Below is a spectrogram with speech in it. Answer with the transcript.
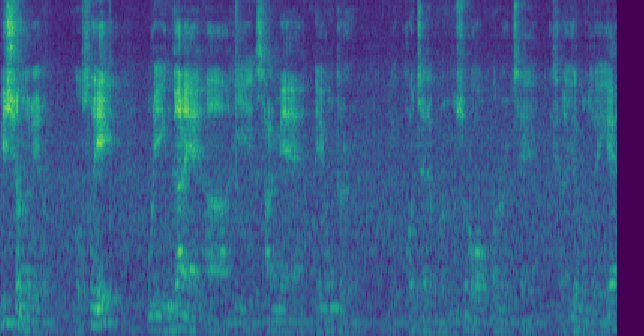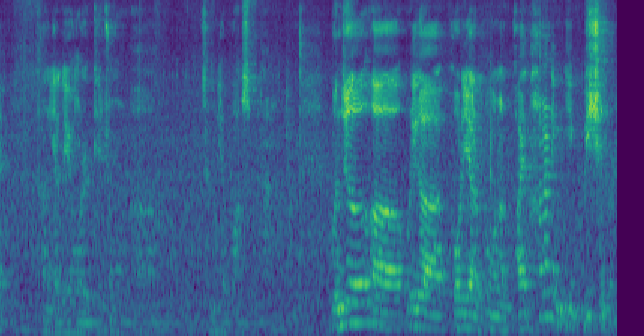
미셔널이로서의 우리 인간의 어, 이 삶의 내용들을 고찰해 보는 것으로 오늘 제, 제가 여러분들에게 강의할 내용을 대충 어, 정리해 보았습니다. 먼저 어, 우리가 고려할 부분은 과연 하나님 이 미셔널이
